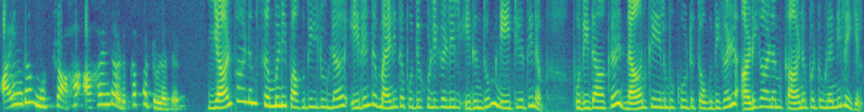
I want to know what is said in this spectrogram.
ஐந்து முற்றாக அகழ்ந்து எடுக்கப்பட்டுள்ளது யாழ்ப்பாணம் செம்மணி பகுதியில் உள்ள இரண்டு மனித புதுகுழிகளில் இருந்தும் நேற்றைய தினம் புதிதாக நான்கு எலும்புக்கூட்டு தொகுதிகள் அடையாளம் காணப்பட்டுள்ள நிலையில்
